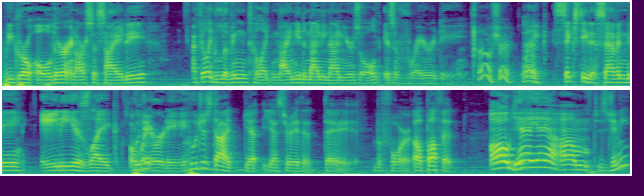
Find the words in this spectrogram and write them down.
we grow older in our society, I feel like living to like 90 to 99 years old is a rarity. Oh, sure. Yeah. Like 60 to 70, 80 is like a rarity. Who just died ye- yesterday? That day before? Oh, Buffett. oh, yeah, yeah, yeah. Um Is Jimmy?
